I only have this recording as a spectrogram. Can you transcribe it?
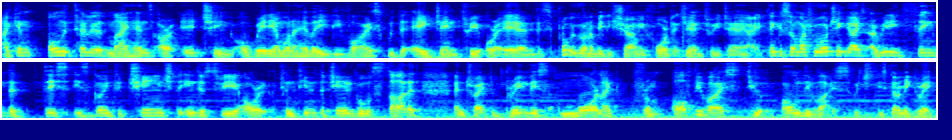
I can only tell you that my hands are itching already. I want to have a device with the 8 Gen 3 or AI, and this is probably going to be the Xiaomi 14 Gen 3 Gen AI. Thank you so much for watching, guys. I really think that this is going to change the industry or continue to change Google started and try to bring this more like from off device to on device, which is going to be great.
